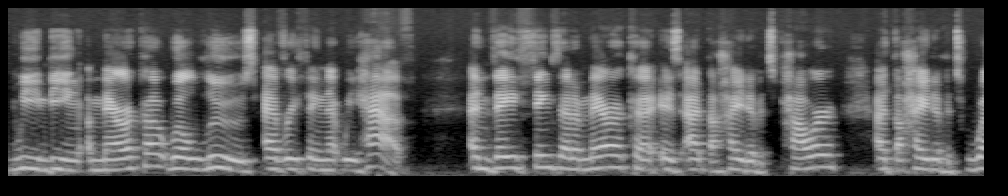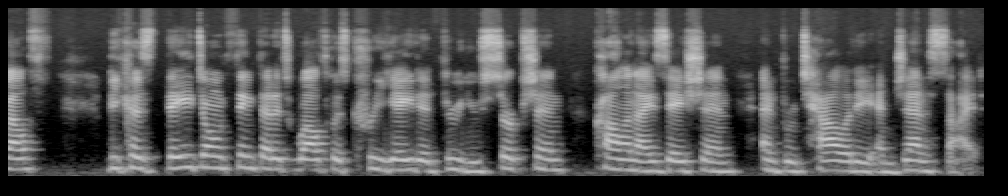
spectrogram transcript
we being America, will lose everything that we have. And they think that America is at the height of its power, at the height of its wealth, because they don't think that its wealth was created through usurpation, colonization, and brutality and genocide.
